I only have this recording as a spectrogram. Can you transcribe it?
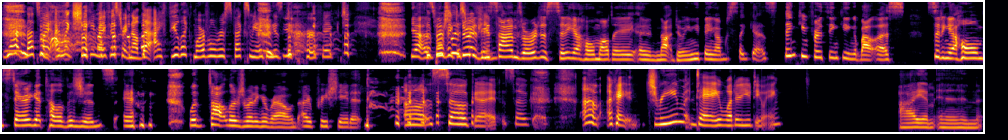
Yeah, that's why I'm like shaking my fist right now. That I feel like Marvel respects me. I think is the Yeah. perfect. Yeah, the especially perfect during these times where we're just sitting at home all day and not doing anything. I'm just like, yes, thank you for thinking about us sitting at home staring at televisions and with toddlers running around. I appreciate it. Oh, so good, so good. Um, okay, dream day. What are you doing? I am in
